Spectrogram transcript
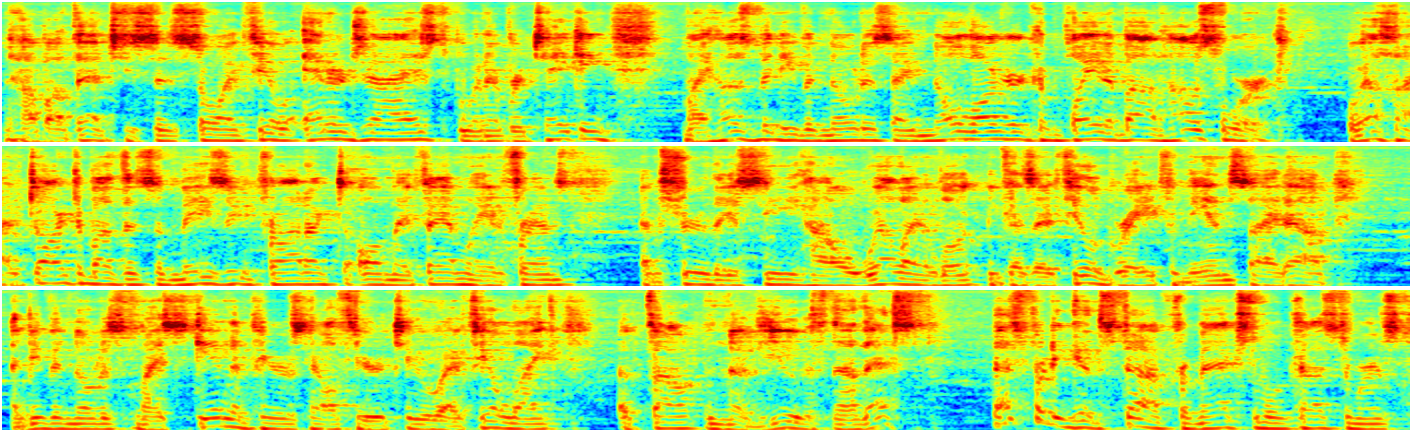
How about that? She says, so I feel energized whenever taking. My husband even noticed I no longer complain about housework. Well, I've talked about this amazing product to all my family and friends. I'm sure they see how well I look because I feel great from the inside out. I've even noticed my skin appears healthier too. I feel like a fountain of youth. Now that's that's pretty good stuff from actual customers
